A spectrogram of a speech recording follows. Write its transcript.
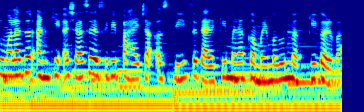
तुम्हाला जर आणखी अशाच रेसिपी पाहायच्या असतील तर त्या देखील मला कमेंटमधून नक्की कळवा.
